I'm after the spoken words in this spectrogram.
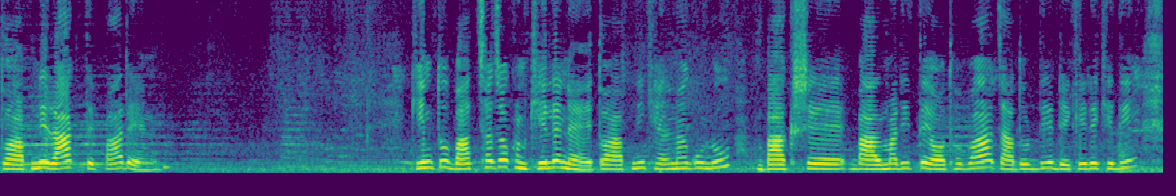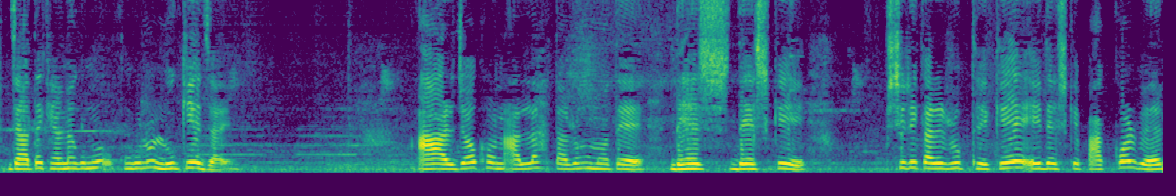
তো আপনি রাখতে পারেন। কিন্তু বাচ্চা যখন খেলে নেয়, তো আপনি খেলনাগুলো বাক্সে বা আলমারিতে অথবা চাদর দিয়ে ডেকে রেখে দিন, যাতে খেলনাগুলো গুলো লুকিয়ে যায়। আর যখন আল্লাহ তার রহমতে দেশ, দেশকে শিরিকারের রূপ থেকে এই দেশকে পাক করবেন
